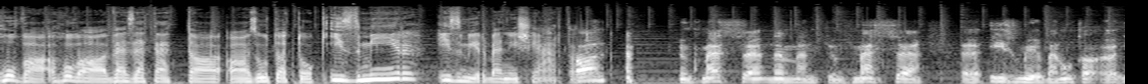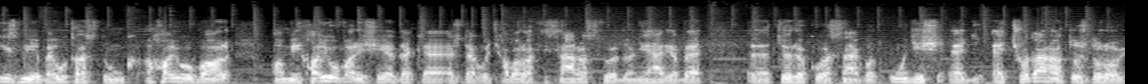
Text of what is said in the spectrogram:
hova, hova vezetett az utatok? Izmir? Izmirben is jártatok. Van, mentünk messze, nem mentünk messze, Izmirben uta, Izmirbe utaztunk a hajóval, ami hajóval is érdekes, de hogyha valaki szárazföldön járja be Törökországot, úgyis egy, egy csodálatos dolog,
